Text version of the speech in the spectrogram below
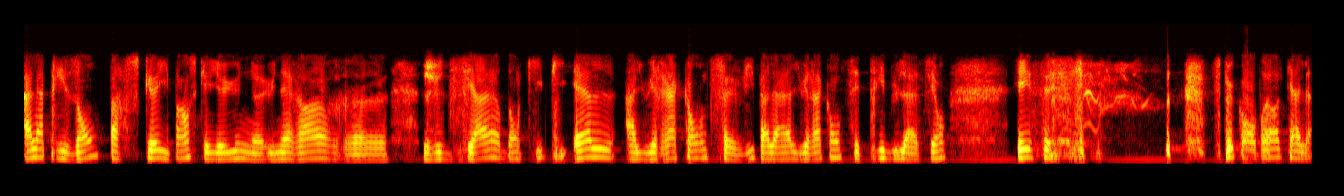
à la prison parce qu'il pense qu'il y a eu une, erreur euh, judiciaire. Donc, puis elle, elle lui raconte sa vie, elle, lui raconte ses tribulations. Et c'est. tu peux comprendre qu'elle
